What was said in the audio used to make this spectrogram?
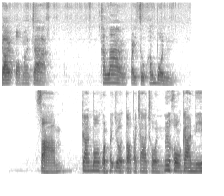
ยอยออกมาจากข้างล่างไปสู่ข้างบน 3. การมองผลประโยชน์ต่อประชาชน เมื่อโครงการนี้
